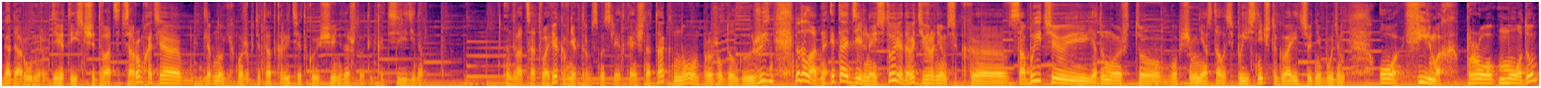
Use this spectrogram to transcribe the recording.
Гадар умер в 2022, хотя для многих, может быть, это открытие, такое ощущение, да, что это как середина 20 века. В некотором смысле это, конечно, так, но он прожил долгую жизнь. Ну да ладно, это отдельная история. Давайте вернемся к э, событию. И я думаю, что, в общем, мне осталось пояснить, что говорить сегодня будем о фильмах про моду.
